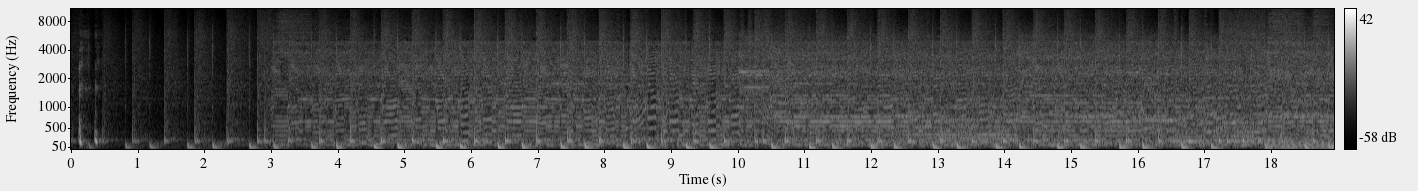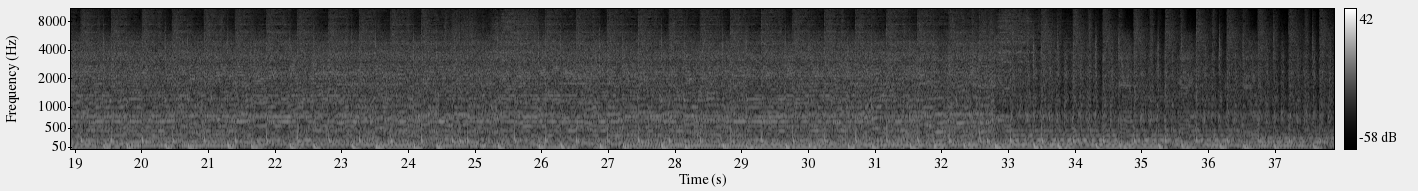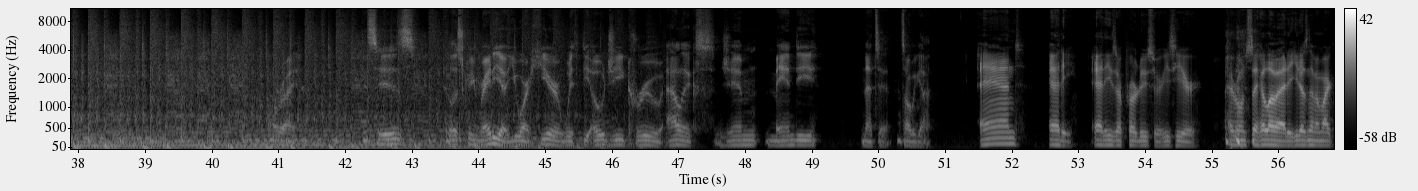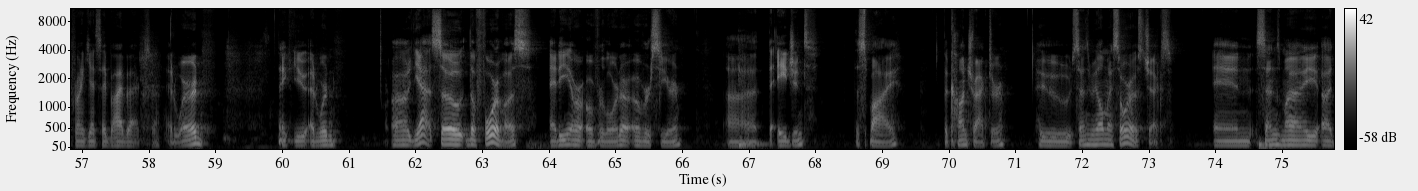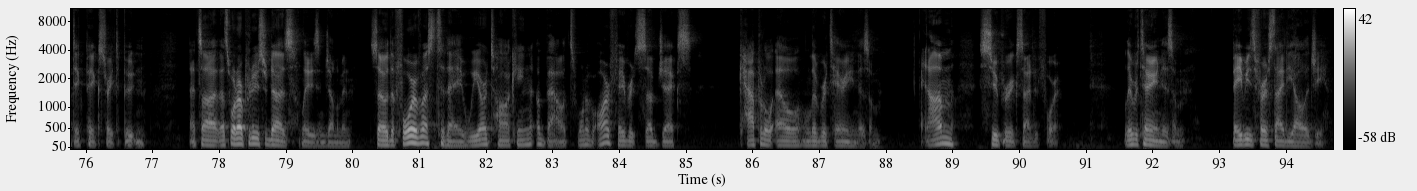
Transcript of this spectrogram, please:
Radio. You are here with the OG crew Alex, Jim, Mandy, and that's it. That's all we got. And Eddie. Eddie's our producer. He's here. Everyone say hello, Eddie. He doesn't have a microphone. He can't say bye back. So Edward. Thank you, Edward. Uh, yeah, so the four of us, Eddie, our overlord, our overseer, uh, the agent, the spy, the contractor, who sends me all my Soros checks and sends my uh, dick pic straight to Putin. That's uh that's what our producer does, ladies and gentlemen. So the four of us today, we are talking about one of our favorite subjects, capital L libertarianism. And I'm super excited for it. Libertarianism, baby's first ideology,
